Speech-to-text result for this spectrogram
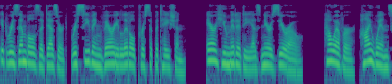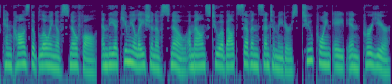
It resembles a desert, receiving very little precipitation. Air humidity is near zero. However, high winds can cause the blowing of snowfall, and the accumulation of snow amounts to about 7 cm (2.8 in) per year.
